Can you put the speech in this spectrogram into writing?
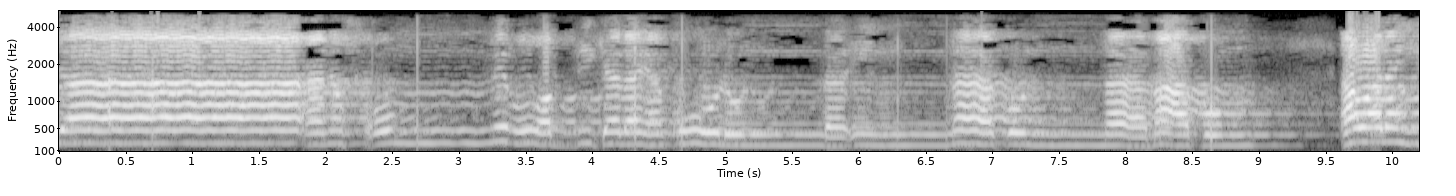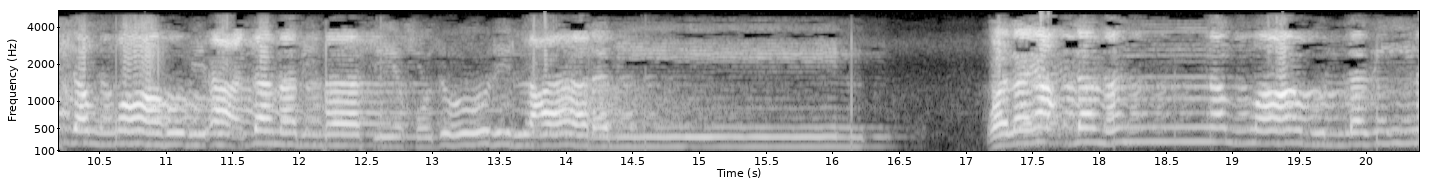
جاء نصر من ربك ليقولن إنا كنا معكم. أوليس الله بأعلم بما في صدور العالمين. وليعلمن الله الذين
